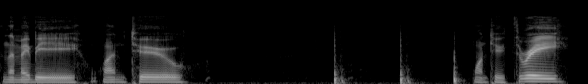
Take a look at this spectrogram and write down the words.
And then maybe one, two, one, two, three.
